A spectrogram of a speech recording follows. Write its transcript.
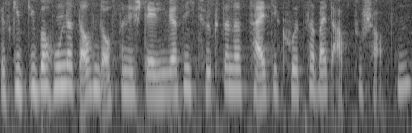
Es gibt über 100.000 offene Stellen. Wäre es nicht höchst an der Zeit, die Kurzarbeit abzuschaffen?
